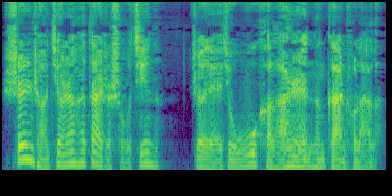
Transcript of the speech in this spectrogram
身上竟然还带着手机呢，这也就乌克兰人能干出来了。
